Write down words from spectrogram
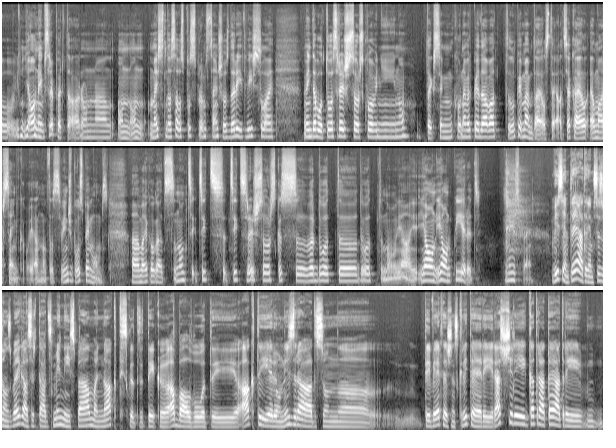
jaunības repertuāru. Un, uh, un, un mēs no savas puses, protams, cenšos darīt visu, lai viņi dabūtu tos režisorus, ko viņi nu, teiksim, ko nevar piedāvāt. Nu, piemēram, Dāļas teātris, ja, kā El Elmārs Seņko. Ja, nu, tas viņš būs pie mums. Vai kaut kāds nu, cits, cits režisors, kas var dot, dot nu, jā, jaunu, jaunu pieredzi un iespēju. Visiem teātriem sezonas beigās ir tādas mini-spēļu naktis, kad tiek uh, apbalvoti aktieri un izrādes. Un, uh, tie vērtēšanas kritēriji ir atšķirīgi. Katrā teātrī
